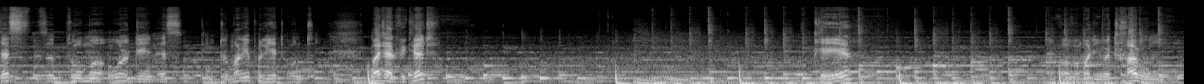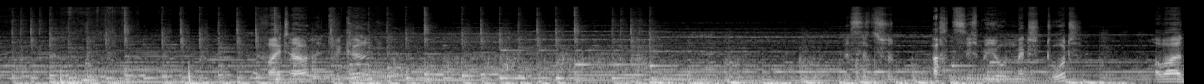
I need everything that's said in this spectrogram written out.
Abszess-Symptome ohne DNS-Punkte manipuliert und weiterentwickelt. Okay. Dann wollen wir mal die Übertragung weiterentwickeln. Es sind schon 80 Millionen Menschen tot. Aber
